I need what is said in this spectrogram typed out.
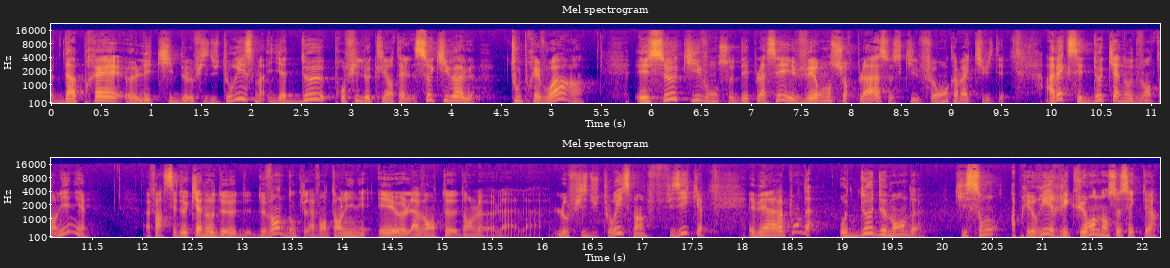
d'après euh, l'équipe de l'Office du tourisme, il y a deux profils de clientèle. Ceux qui veulent tout prévoir et ceux qui vont se déplacer et verront sur place ce qu'ils feront comme activité. Avec ces deux canaux de vente en ligne, enfin ces deux canaux de, vente, donc la vente en ligne et euh, la vente dans l'Office du tourisme hein, physique, eh bien, elles répondent aux deux demandes qui sont a priori récurrentes dans ce secteur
